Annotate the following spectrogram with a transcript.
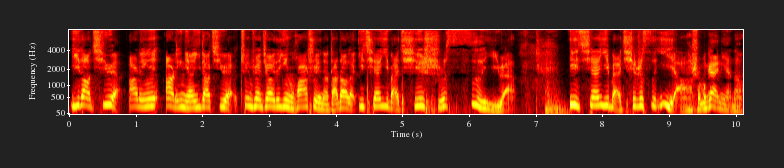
一到七月，二零二零年一到七月，证券交易的印花税呢达到了一千一百七十四亿元，一千一百七十四亿啊，什么概念呢？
